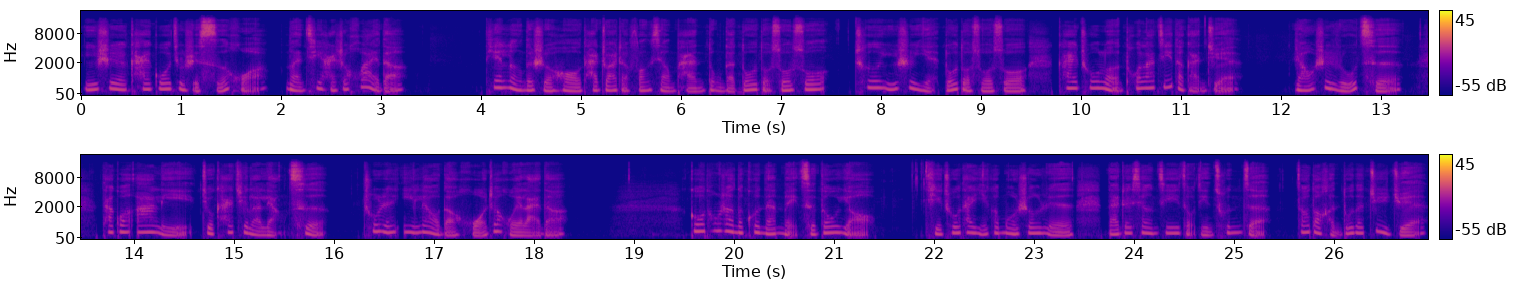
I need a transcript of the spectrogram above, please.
于是开锅就是死火，暖气还是坏的。天冷的时候，他抓着方向盘冻得哆哆嗦嗦，车于是也哆哆嗦嗦，开出了拖拉机的感觉。饶是如此，他光阿里就开去了两次，出人意料的活着回来的。沟通上的困难每次都有。起初，他一个陌生人拿着相机走进村子。遭到很多的拒绝，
